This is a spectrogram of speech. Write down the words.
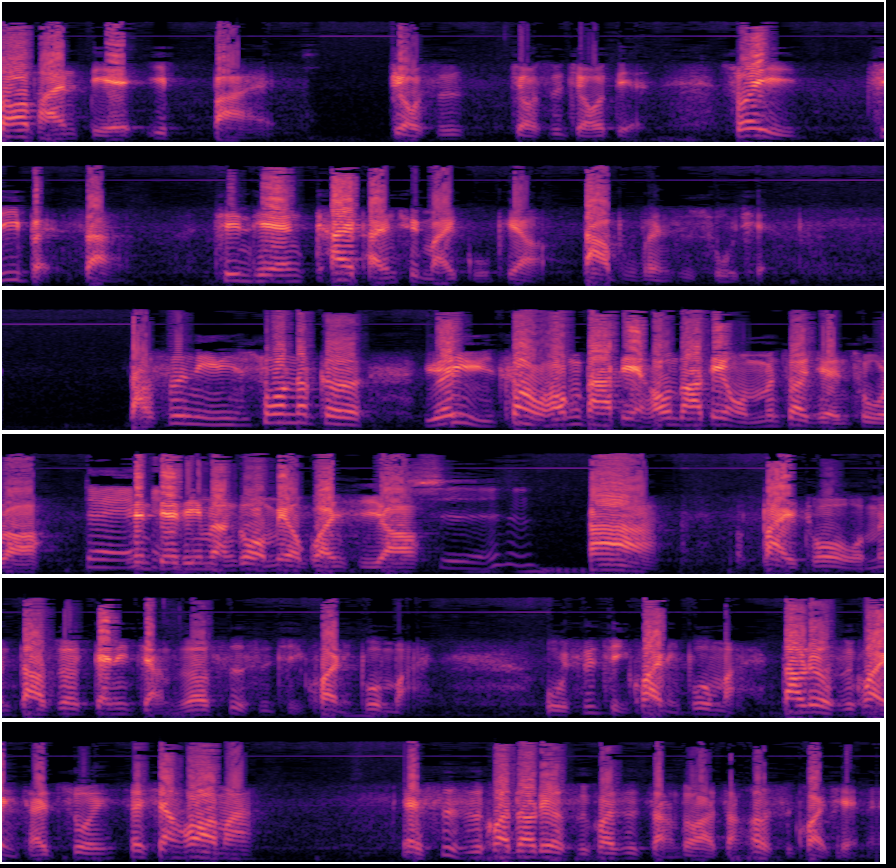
收盘跌一百九十九十九点，所以基本上今天开盘去买股票，大部分是输钱。老师，你说那个元宇宙宏达电，宏达电我们赚钱出了哦，对今天跌停板跟我没有关系哦。是啊，拜托，我们到时候跟你讲之后，四十几块你不买，五十几块你不买，到六十块你才追，这像话吗？哎，四十块到六十块是涨多少？涨二十块钱呢？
